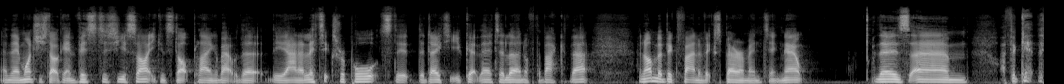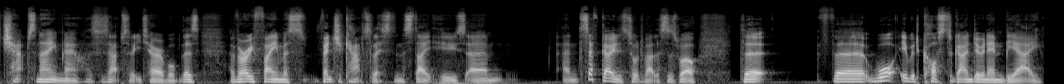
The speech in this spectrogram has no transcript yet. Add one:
And then once you start getting visitors to your site, you can start playing about with the, the analytics reports, the, the data you get there to learn off the back of that. And I'm a big fan of experimenting. Now, there's um, I forget the chap's name now. This is absolutely terrible. But there's a very famous venture capitalist in the state who's um, and Seth Godin's talked about this as well. That for what it would cost to go and do an MBA,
